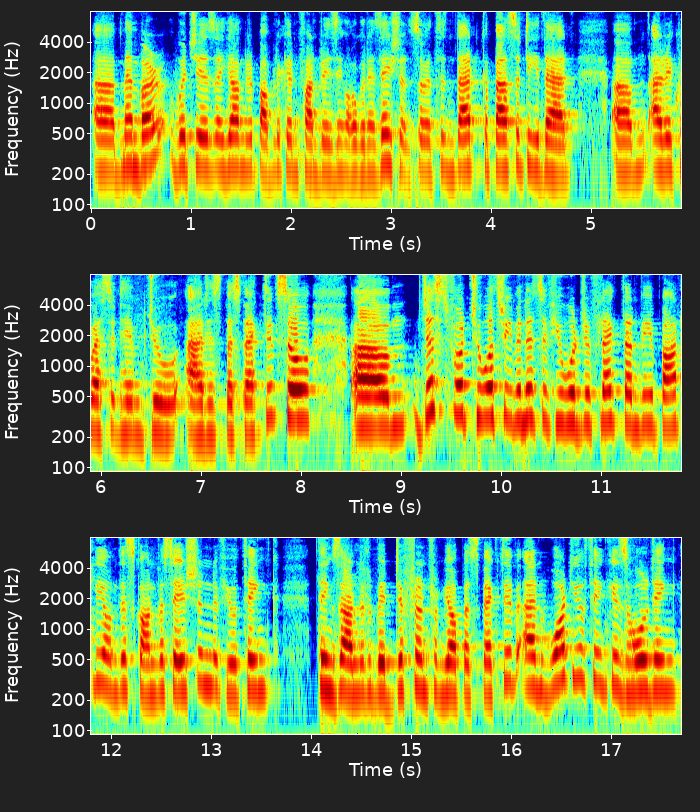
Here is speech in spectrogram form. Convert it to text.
uh, member, which is a young Republican fundraising organization. So it's in that capacity that um, I requested him to add his perspective. So um, just for two or three minutes, if you would reflect, Tanvir, partly on this conversation, if you think things are a little bit different from your perspective, and what you think is holding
